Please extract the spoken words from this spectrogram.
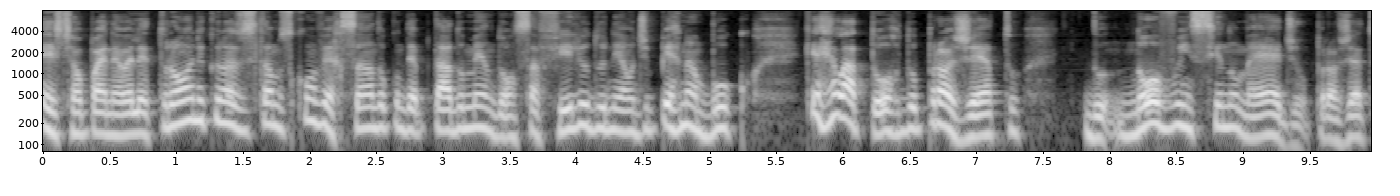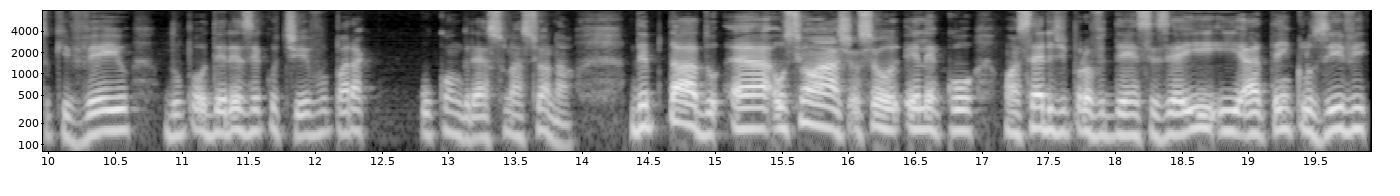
Este é o painel eletrônico e nós estamos conversando com o deputado Mendonça Filho, do União de Pernambuco, que é relator do projeto do novo ensino médio, projeto que veio do Poder Executivo para o Congresso Nacional. Deputado, é, o senhor acha, o senhor elencou uma série de providências e aí e até inclusive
